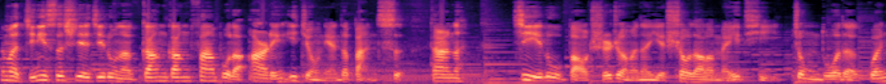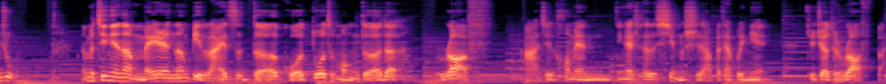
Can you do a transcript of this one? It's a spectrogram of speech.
那么吉尼斯世界纪录呢，刚刚发布了2019年的版次，当然呢，纪录保持者们呢也受到了媒体众多的关注。那么今年呢，没人能比来自德国多特蒙德的 Rolf 啊，这个后面应该是他的姓氏啊，不太会念，就叫做 Rolf 吧，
